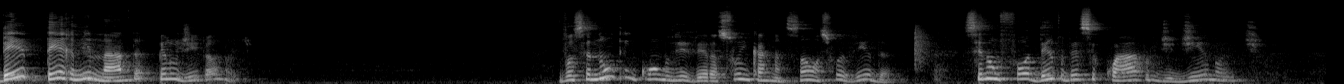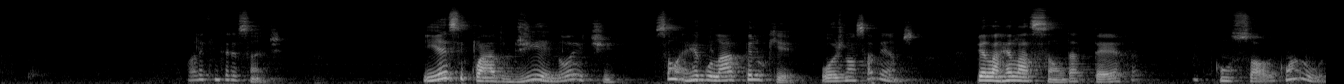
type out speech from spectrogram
determinada pelo dia e pela noite. Você não tem como viver a sua encarnação, a sua vida, se não for dentro desse quadro de dia e noite. Olha que interessante. E esse quadro dia e noite são regulados pelo quê? Hoje nós sabemos. Pela relação da Terra com o Sol e com a Lua.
